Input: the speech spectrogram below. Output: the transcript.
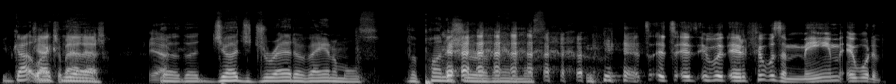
You've got Jack's like the, badass. Yeah. the the Judge Dredd of animals. the Punisher of animals. It's it's it, it would if it was a meme, it would have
